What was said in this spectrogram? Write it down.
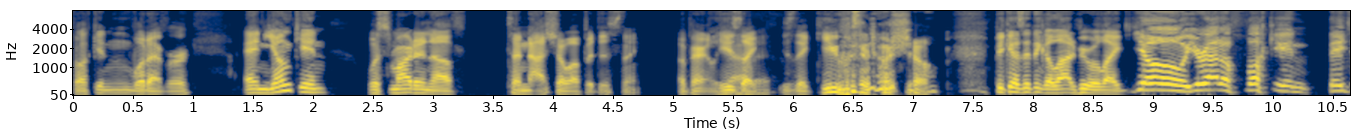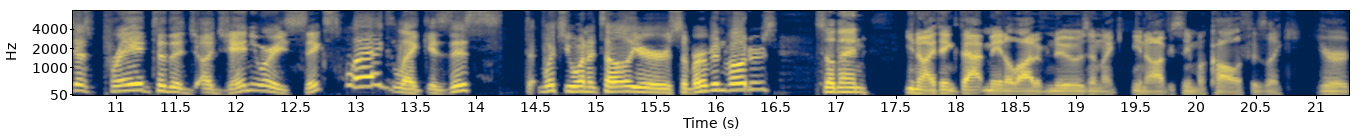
fucking whatever. And Youngkin was smart enough to not show up at this thing apparently. He's Got like it. he's like he was a no show. Because i think a lot of people were like yo you're at a fucking they just prayed to the a january 6th flag? Like is this what you want to tell your suburban voters? So then you know i think that made a lot of news and like you know obviously mcauliffe is like you're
